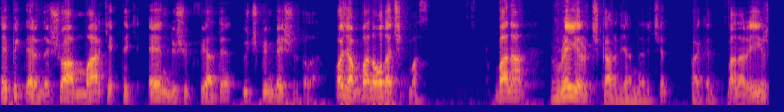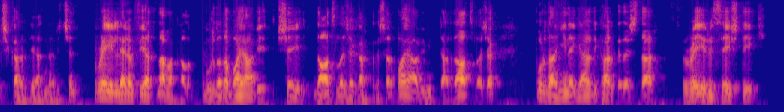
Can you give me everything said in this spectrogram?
Epic'lerin de şu an marketteki en düşük fiyatı 3500 dolar. Hocam bana o da çıkmaz. Bana Rare çıkar diyenler için. Bakın bana Rare çıkar diyenler için. Rare'lerin fiyatına bakalım. Burada da bayağı bir şey dağıtılacak arkadaşlar. Bayağı bir miktar dağıtılacak. Buradan yine geldik arkadaşlar. Rare'i seçtik.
